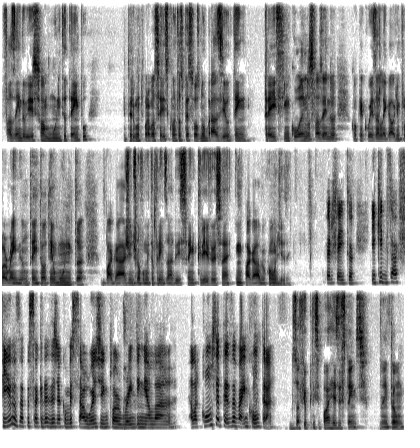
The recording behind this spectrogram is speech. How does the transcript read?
fazendo isso há muito tempo. E pergunto para vocês, quantas pessoas no Brasil têm 3, 5 anos fazendo qualquer coisa legal de employer branding? Não tem. Então eu tenho muita bagagem, de novo, muito aprendizado. Isso é incrível, isso é impagável, como dizem. Perfeito. E que desafios a pessoa que deseja começar hoje em employer branding, ela, ela com certeza vai encontrar? O desafio principal é resistência. Né? Então,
